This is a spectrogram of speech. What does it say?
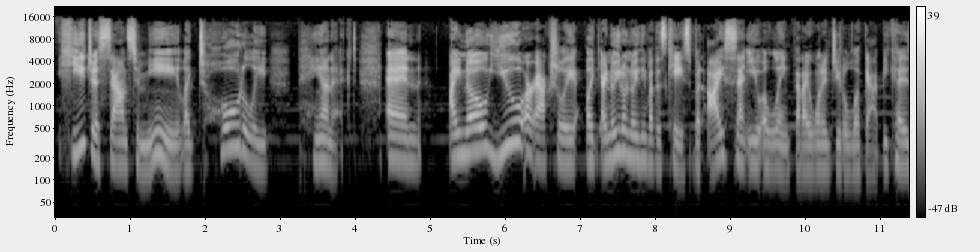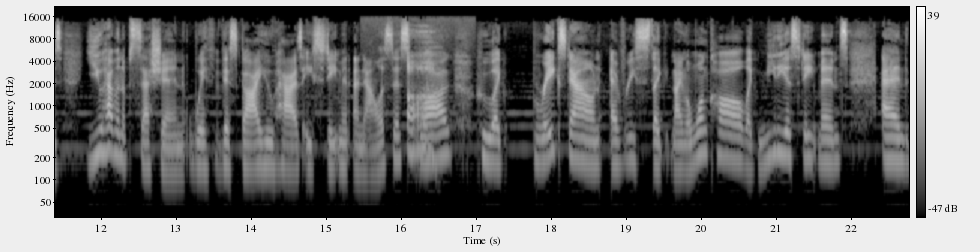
he just sounds to me like totally panicked. And I know you are actually like I know you don't know anything about this case, but I sent you a link that I wanted you to look at because you have an obsession with this guy who has a statement analysis blog who like breaks down every like 911 call, like media statements. And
